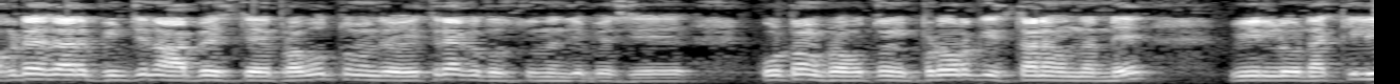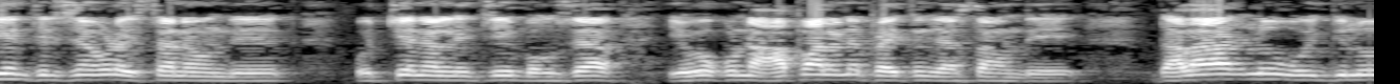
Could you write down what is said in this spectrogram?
ఒకటేసారి పింఛన్ ఆపేస్తే ప్రభుత్వం మీద వ్యతిరేకత వస్తుందని చెప్పేసి కూటమి ప్రభుత్వం ఇప్పటి వరకు ఇస్తానే ఉందండి. వీళ్ళు నకిలీ అని తెలిసినా కూడా ఇస్తానే ఉంది. వచ్చే నెల నుంచి బహుశా ఇవ్వకుండా ఆపాలనే ప్రయత్నం చేస్తా ఉంది. దళారులు వైద్యులు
